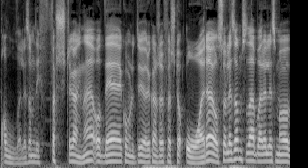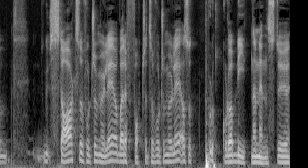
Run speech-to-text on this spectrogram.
baller liksom de første gangene, og det kommer du til å gjøre kanskje det første året også, liksom. Så det er bare liksom å starte så fort som mulig, og bare fortsette så fort som mulig, og så plukker du av bitene mens du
